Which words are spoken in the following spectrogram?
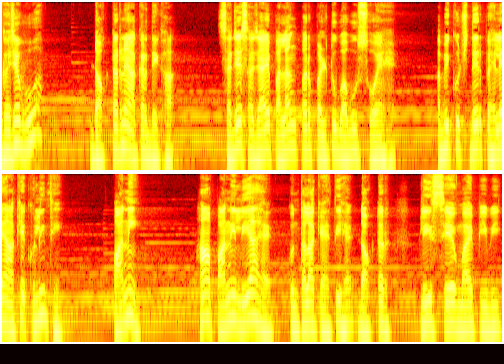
गजब हुआ। डॉक्टर ने आकर देखा। सजे सजाए पलंग पर पलटू बाबू सोए हैं। अभी कुछ देर पहले आँखें खुली थीं। पानी? हाँ पानी लिया है, कुंतला कहती है। डॉक्टर, प्लीज़ सेव माई पीबी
